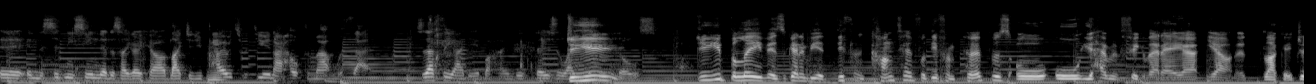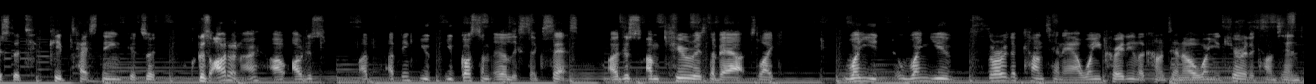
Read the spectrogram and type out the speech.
uh, in the Sydney scene that is like, okay, I'd like to do Mm. privates with you, and I help them out with that. So that's the idea behind it. Those are like Do you- goals. do you believe it's going to be a different content for different purpose or or you haven't figured that out yet It- like it just to t- keep testing it's because i don't know i'll, I'll just I, I think you you got some early success i just i'm curious about like when you when you throw the content out when you're creating the content or when you curate the content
